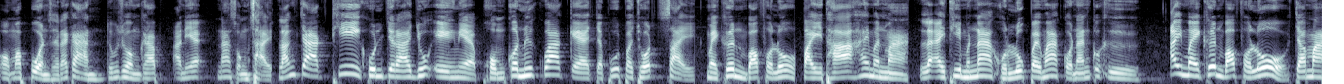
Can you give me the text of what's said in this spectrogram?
ออกมาป่วนสถานการณ์ท่านผู้ชมครับ อันนี้น่าสงสัย หลังจากที่คุณจิรายุเองเนี่ย ผมก็นึกว่าแกจะพูดประชดใส่ไมเคิลบัฟฟาโลไปท้าให้มันมา และไอที่มันน่าขนลุกไปมากกว่านั้นก็คือ ไอ้ไมเคิลบัฟฟาโลจะมา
